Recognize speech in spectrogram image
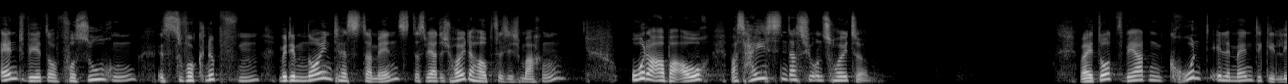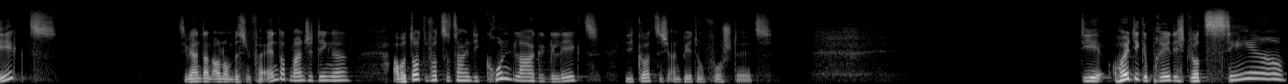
entweder versuchen, es zu verknüpfen mit dem Neuen Testament, das werde ich heute hauptsächlich machen, oder aber auch, was heißt denn das für uns heute? Weil dort werden Grundelemente gelegt, sie werden dann auch noch ein bisschen verändert, manche Dinge, aber dort wird sozusagen die Grundlage gelegt, wie Gott sich Anbetung vorstellt. Die heutige Predigt wird sehr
